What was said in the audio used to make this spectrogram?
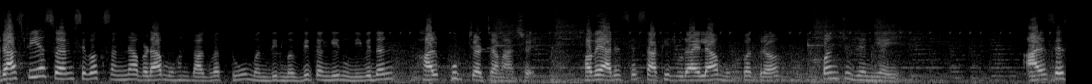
રાષ્ટ્રીય સ્વયંસેવક સંઘના વડા મોહન ભાગવતનું મંદિર મસ્જિદ અંગેનું નિવેદન હાલ ખૂબ ચર્ચામાં છે. હવે આરએસએસ સાથે જોડાયેલા મુખપત્ર પંચજન્યએ આરએસએસ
